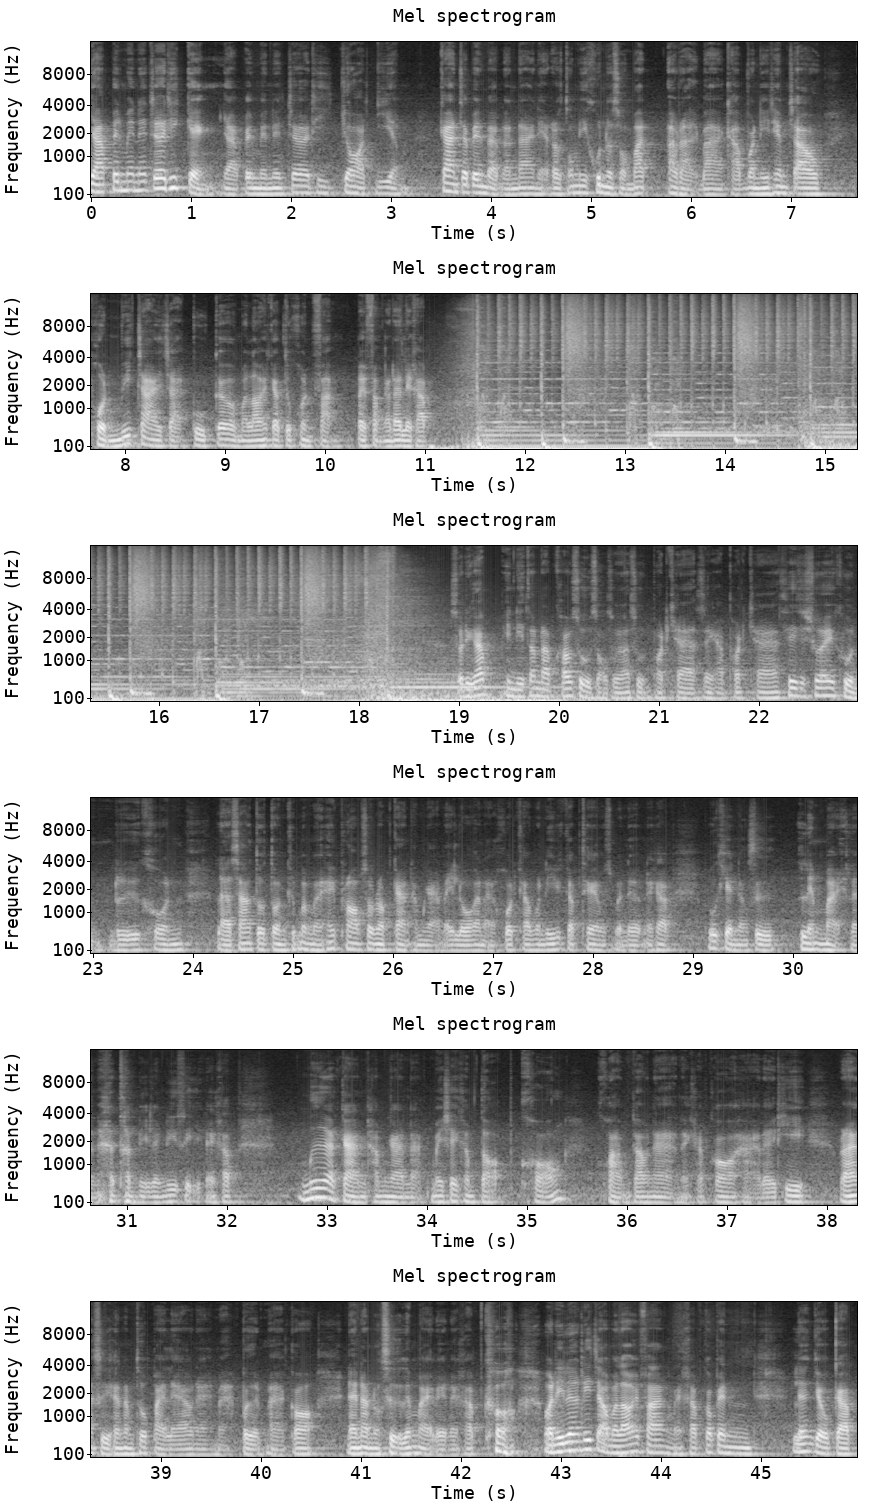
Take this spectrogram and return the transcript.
อยากเป็น manager ที่เก่ง อยากเป็น manager ที่ยอดเยี่ยม การจะเป็นแบบนั้นได้เนี่ยเราต้องมีคุณสมบัติอะไรบ้างครับ วันนี้เทมจะเอาผลวิจัยจาก Google มาเล่าให้กับทุกคนฟังไปฟังกันได้เลยครับ สวัสดีครับ ยินดีต้อนรับเข้าสู่ 2050 Podcast นะครับ Podcast ที่จะช่วยคุณรื้อค้นและสร้างตัวตนขึ้นมาใหม่ให้พร้อมสำหรับการทำงานในโลกอนาคตครับ วันนี้อยู่กับเทมส์เหมือนเดิมนะครับ ผู้เขียนหนังสือเล่มใหม่แล้วนะ ตอนนี้เล่มที่ 4 นะครับ เมื่อการทำงานหนักไม่ใช่คำตอบของความก้าวหน้านะครับ ก็หาได้ที่ร้านหนังสือชั้นนำทั่วไปแล้วนะมาเปิดมาก็แนะนำหนังสือเล่มใหม่เลยนะครับ ก็วันนี้เรื่องที่จะเอามาเล่าให้ฟังนะครับ ก็เป็นเรื่องเกี่ยวกับ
